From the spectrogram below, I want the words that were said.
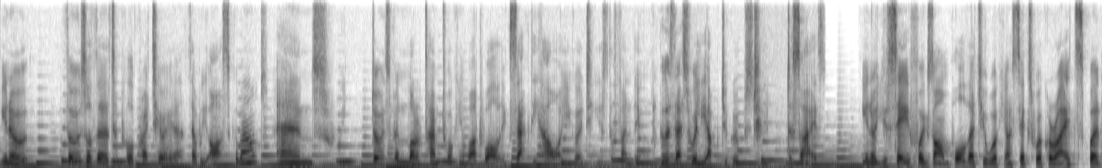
You know, those are the typical criteria that we ask about, and we don't spend a lot of time talking about, well, exactly how are you going to use the funding, because that's really up to groups to decide. You know, you say, for example, that you're working on sex worker rights, but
